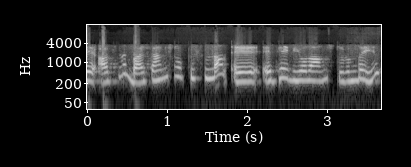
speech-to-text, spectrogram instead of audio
E, aslında başlangıç noktasından e, epey bir yol almış durumdayız.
